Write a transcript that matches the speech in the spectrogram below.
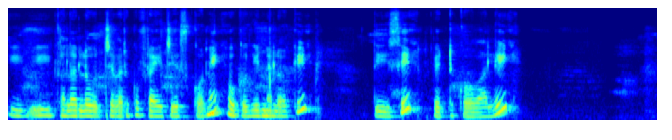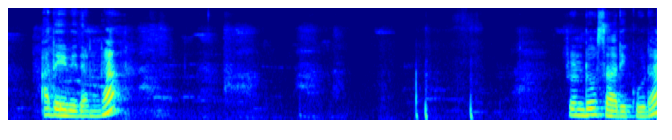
ఈ కలర్లో వచ్చే వరకు ఫ్రై చేసుకొని ఒక గిన్నెలోకి తీసి పెట్టుకోవాలి. అదేవిధంగా రెండోసారి కూడా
